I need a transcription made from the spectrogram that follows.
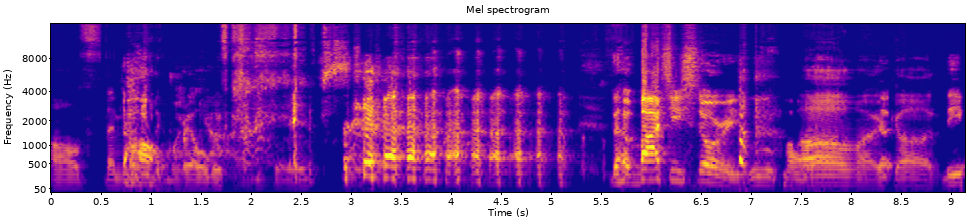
of them going oh to the grill with clips? the hibachi story, we will call it. Oh my the, god! The,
